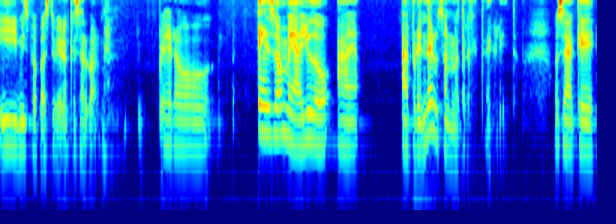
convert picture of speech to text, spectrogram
Y mis papás tuvieron que salvarme. Pero eso me ayudó a aprender a usar una tarjeta de crédito. O sea que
